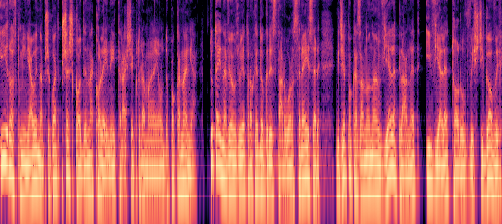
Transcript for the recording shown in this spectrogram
i rozkminiały na przykład przeszkody na kolejnej trasie, która mają do pokonania. Tutaj nawiązuje trochę do gry Star Wars Racer, gdzie pokazano nam wiele planet i wiele torów wyścigowych,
